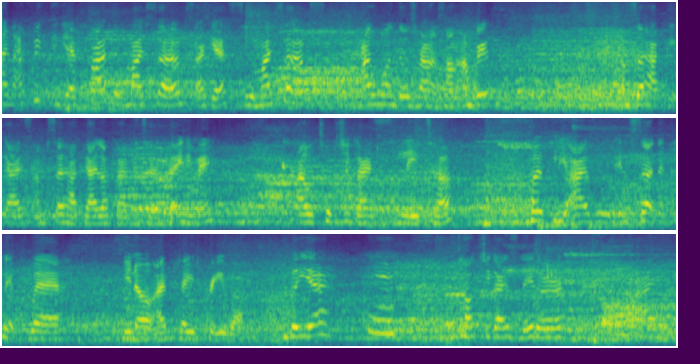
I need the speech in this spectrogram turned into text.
And I think, yeah, five of my serves, I guess, with my serves, I won those rounds. I'm, I'm grateful. I'm so happy, guys. I'm so happy. I love badminton. But anyway, I will talk to you guys later. Hopefully, I will insert the clip where, you know, I played pretty well. But yeah, mm, talk to you guys later. Bye.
